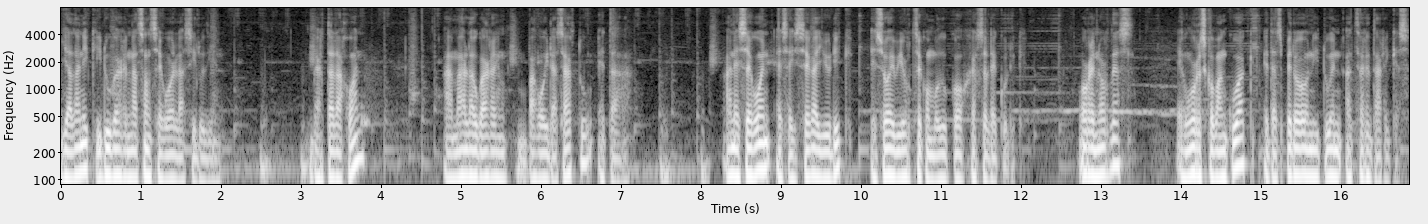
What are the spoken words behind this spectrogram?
jadanik irugarren atzan zegoela zirudien. Bertara joan, ama laugarren bagoira sartu eta han ez egoen ez aizega jurik ezoe bihurtzeko moduko jerzelekurik. Horren ordez, egurrezko bankuak eta espero nituen atzerretarrik ez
